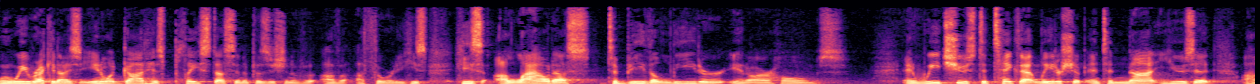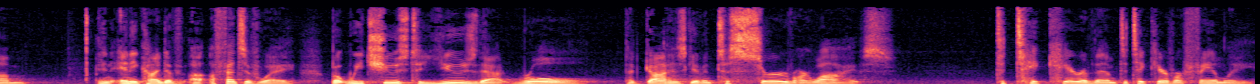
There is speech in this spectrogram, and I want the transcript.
when we recognize, you know what, God has placed us in a position of, of authority, he's, he's allowed us to be the leader in our homes. And we choose to take that leadership and to not use it um, in any kind of uh, offensive way, but we choose to use that role that God has given to serve our wives, to take care of them, to take care of our family,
